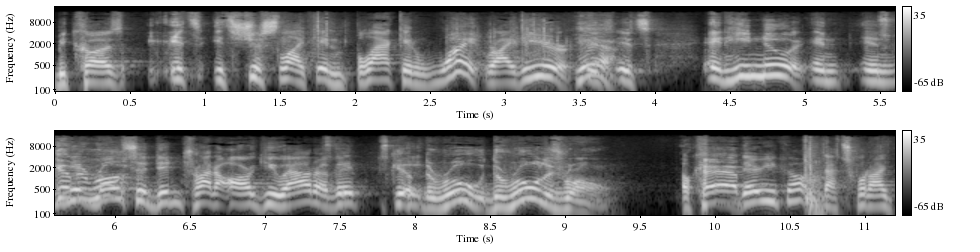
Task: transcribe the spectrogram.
because it's it's just like in black and white right here. Yeah. It's, it's and he knew it, and and Skip, Nick Bosa didn't try to argue out of it. Skip, the rule. The rule is wrong. Okay, there you go. That's what I.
